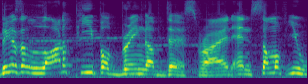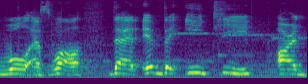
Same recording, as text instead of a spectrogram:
because a lot of people bring up this right? And some of you will as well that if the et are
